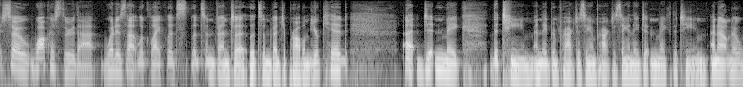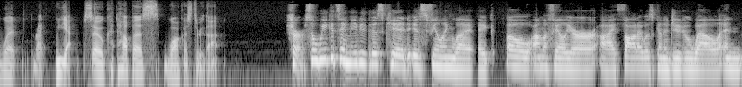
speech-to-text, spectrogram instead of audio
So walk us through that. What does that look like? Let's let's invent a let's invent a problem. Your kid uh, didn't make the team, and they'd been practicing and practicing, and they didn't make the team. And I don't know what. Right. Yeah. So help us walk us through that. Sure. So we could say maybe this kid is feeling like, oh, I'm a failure. I thought I was going to do well. And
